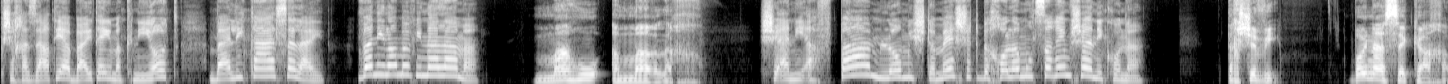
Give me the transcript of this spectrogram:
כשחזרתי הביתה עם הקניות, בעלי כעס עליי, ואני לא מבינה למה. מה הוא אמר לך? שאני אף פעם לא משתמשת בכל המוצרים שאני קונה. תחשבי, בואי נעשה ככה.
